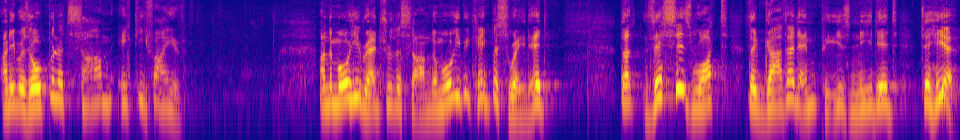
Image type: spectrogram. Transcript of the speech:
and he was open at Psalm 85. And the more he read through the psalm, the more he became persuaded that this is what the gathered MPs needed to hear.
